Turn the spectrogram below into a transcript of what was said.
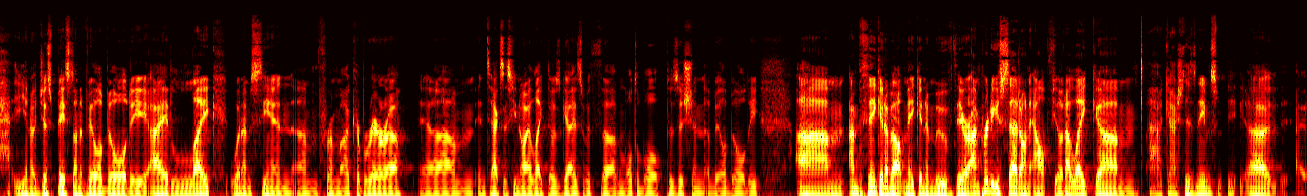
you know, just based on availability, I like what I'm seeing um, from uh, Cabrera um, in Texas. You know, I like those guys with uh, multiple position availability. Um, I'm thinking about making a move there. I'm pretty set on outfield. I like, um, oh gosh, his name's. Uh, I,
